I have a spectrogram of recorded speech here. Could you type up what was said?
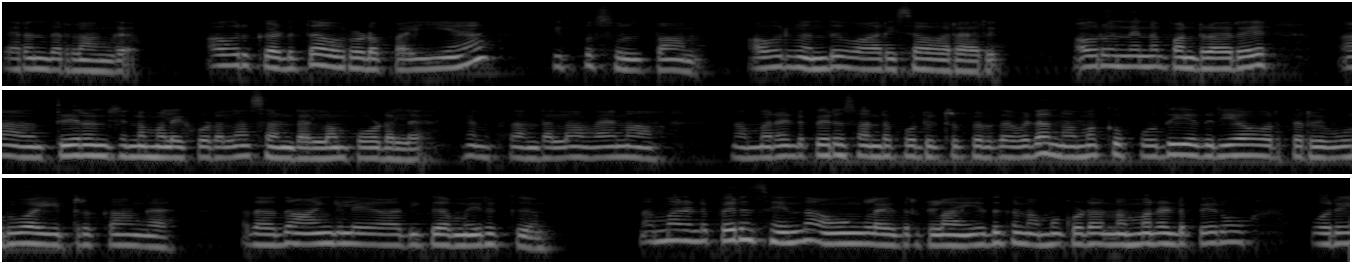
இறந்துடுறாங்க அவருக்கு அடுத்து அவரோட பையன் திப்பு சுல்தான். அவர் வந்து வாரிசாக வராரு. அவர் வந்து என்ன பண்ணுறாரு தீரன் சின்னமலை கூடலாம் சண்டைலாம் போடலை. எனக்கு சண்டைலாம் வேணாம். நம்ம ரெண்டு பேரும் சண்டை போட்டுட்ருக்கிறத விட நமக்கு பொது எதிரியாக ஒருத்தர் உருவாகிட்டு இருக்காங்க. அதாவது ஆங்கிலேய ஆதிக்கம் இருக்குது நம்ம ரெண்டு பேரும் சேர்ந்து அவங்கள எதிர்க்கலாம். எதுக்கு நம்ம கூட நம்ம ரெண்டு பேரும் ஒரே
